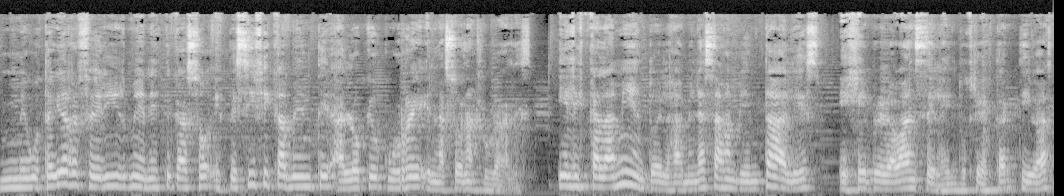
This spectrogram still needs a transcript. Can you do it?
me gustaría referirme en este caso específicamente a lo que ocurre en las zonas rurales. El escalamiento de las amenazas ambientales, ejemplo el avance de las industrias extractivas,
